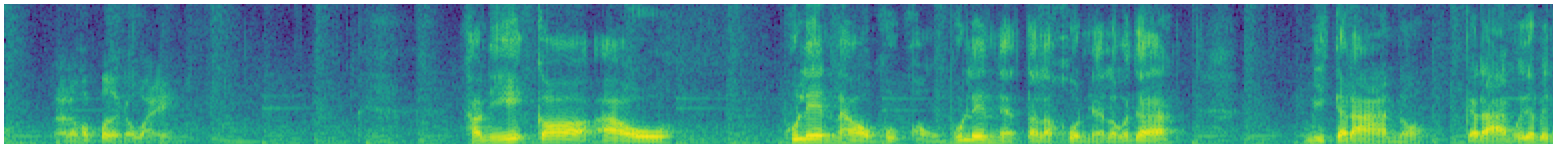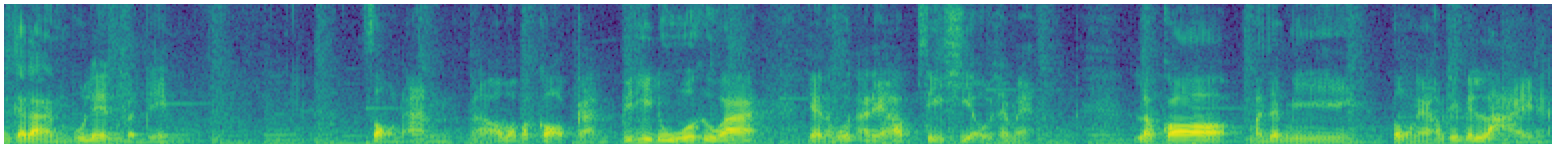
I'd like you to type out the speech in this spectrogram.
2 แล้วเราก็เปิดเอาไว้ คราวนี้ก็เอาผู้เล่นนะครับของผู้ของผู้เล่นเนี่ยแต่ละคนเนี่ยเราก็จะมีกระดานเนาะกระดานมันก็จะเป็นกระดานผู้เล่นแบบนี้สองอันนะเอามาประกอบกัน วิธีดูก็คือว่าอย่างสมมติอันนี้ครับสีเขียวใช่ไหม แล้วก็มันจะมีตรงเนี้ยครับที่เป็นลายเนี่ย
